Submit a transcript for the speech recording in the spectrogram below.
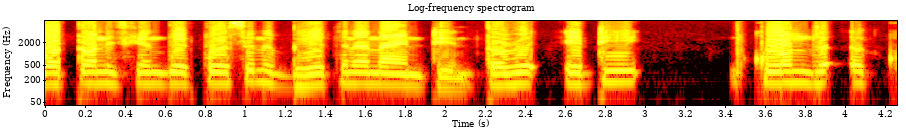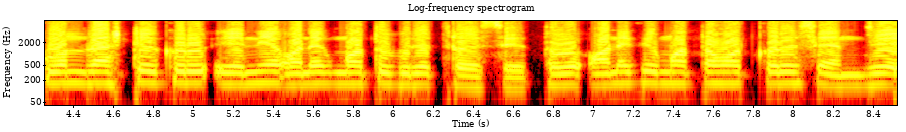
বর্তমান স্ক্রিন দেখতে পাচ্ছেন ভিয়েতনাম নাইনটিন। তবে এটি কোন কোন রাষ্ট্রের গরু এ নিয়ে অনেক মতবিরোধ রয়েছে? তবে অনেকে মতামত করেছেন যে,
